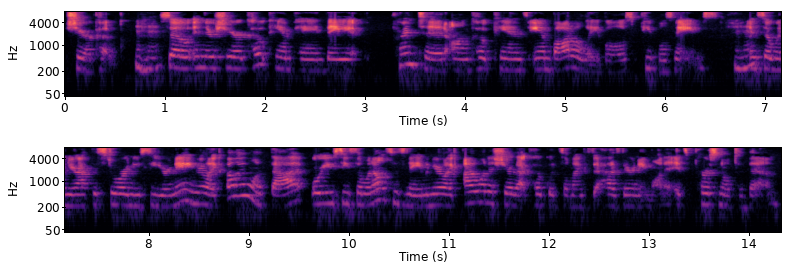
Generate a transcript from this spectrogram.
share a Coke. Mm-hmm. So in their share a Coke campaign, they printed on Coke cans and bottle labels people's names. Mhm. And so when you're at the store and you see your name, you're like, oh, I want that. Or you see someone else's name and you're like, I want to share that Coke with someone because it has their name on it. It's personal to them.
